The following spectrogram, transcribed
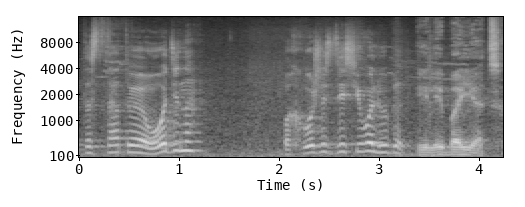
Это статуя Одина? Похоже, здесь его любят. Или боятся.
